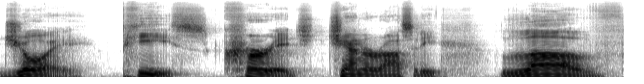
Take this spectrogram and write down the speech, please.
Joy, peace, courage, generosity, love.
